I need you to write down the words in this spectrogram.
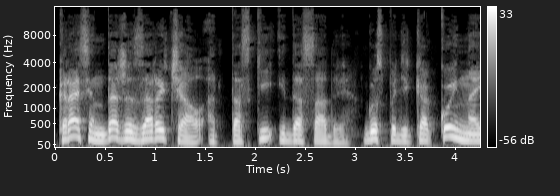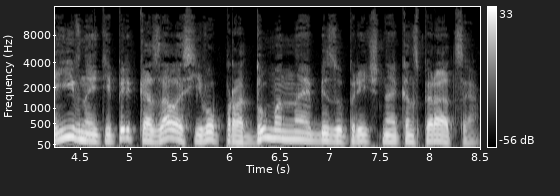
Красин даже зарычал от тоски и досады. Господи, какой наивной теперь казалась его продуманная безупречная конспирация.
